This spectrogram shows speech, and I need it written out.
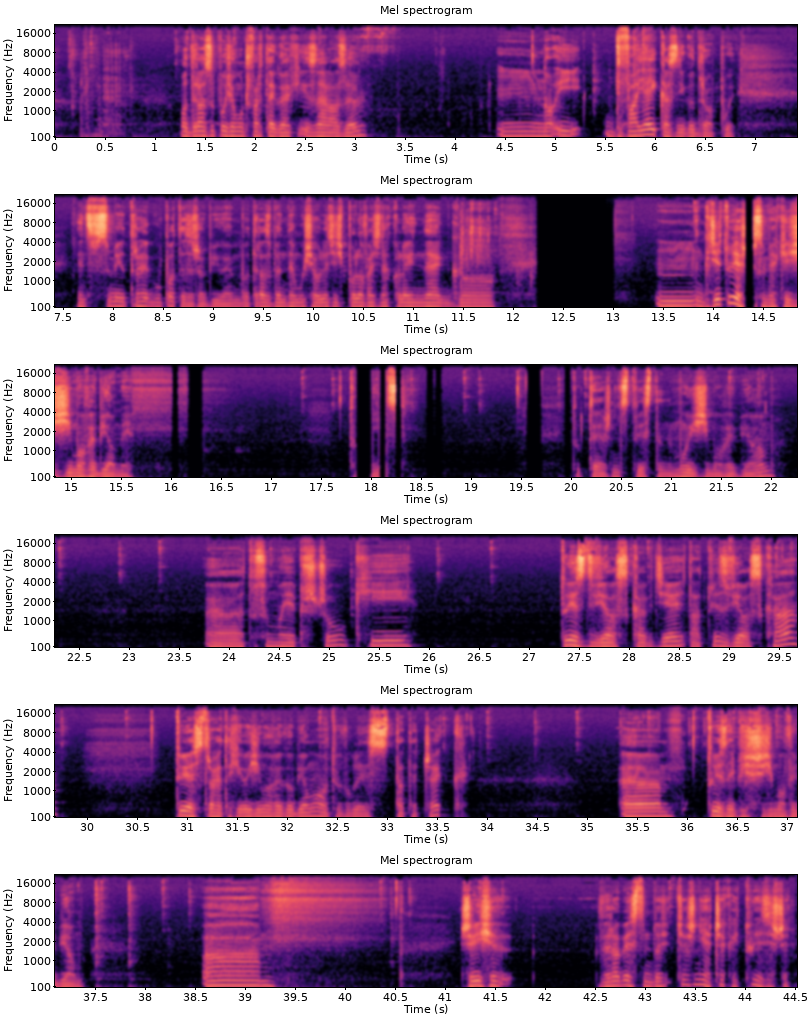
od razu poziomu czwartego, jaki znalazłem. Mm, No i dwa jajka z niego dropły. Więc w sumie trochę głupotę zrobiłem, bo teraz będę musiał lecieć polować na kolejnego. Mm, Gdzie tu jeszcze są jakieś zimowe biomy? Nic. Tu też nic, tu jest ten mój zimowy biom. Tu są moje pszczółki. Tu jest wioska, gdzie? Tak, tu jest wioska. Tu jest trochę takiego zimowego biomu. O, tu w ogóle jest stateczek. Tu jest najbliższy zimowy biom. Jeżeli się wyrobię z tym dość... Chociaż nie, czekaj, tu jest jeszcze...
